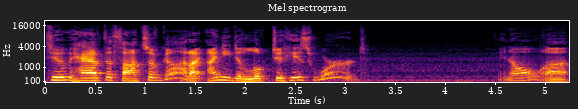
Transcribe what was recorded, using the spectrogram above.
to have the thoughts of God. I, I need to look to His Word. You know, uh,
